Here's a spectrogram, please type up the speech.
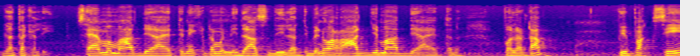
ගත කළේ. සෑම මාධ්‍ය ආයතනයකටම නිදහස දීලා තිබෙනවා රාජ්‍ය මාධ්‍ය ආයතන වලටත් විපක්ෂයේ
